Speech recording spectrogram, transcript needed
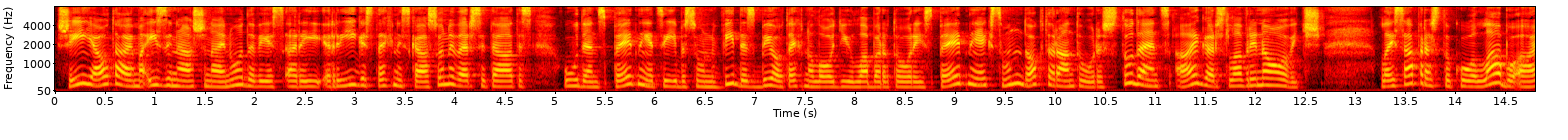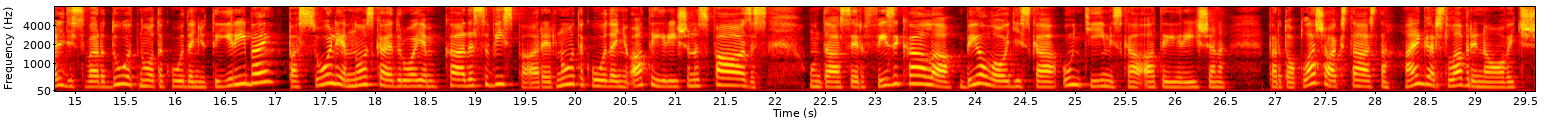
Šī jautājuma izzināšanai nodevies arī Rīgas Tehniskās Universitātes ūdens pētniecības un vides biotehnoloģiju laboratorijas pētnieks un doktorantūras students Aigars Lavrinovičs. Lai saprastu, ko labu aļģis var dot notekūdeņu tīrībai, pa soļiem noskaidrojam, kādas vispār ir notekūdeņu attīrīšanas fāzes, un tās ir fizikālā, bioloģiskā un ķīmiskā attīrīšana. Par to plašāk stāsta Aigars Lavrinovičs.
